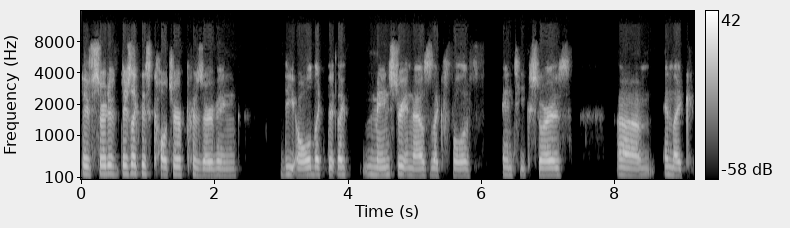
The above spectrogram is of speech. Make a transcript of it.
they've sort of there's like this culture of preserving the old like the like Main Street in Niles is like full of antique stores. Um and like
